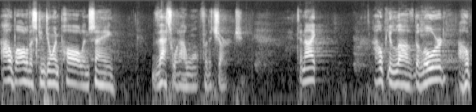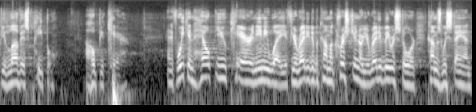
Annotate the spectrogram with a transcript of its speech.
I hope all of us can join Paul in saying, That's what I want for the church. Tonight, I hope you love the Lord. I hope you love His people. I hope you care. And if we can help you care in any way, if you're ready to become a Christian or you're ready to be restored, come as we stand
